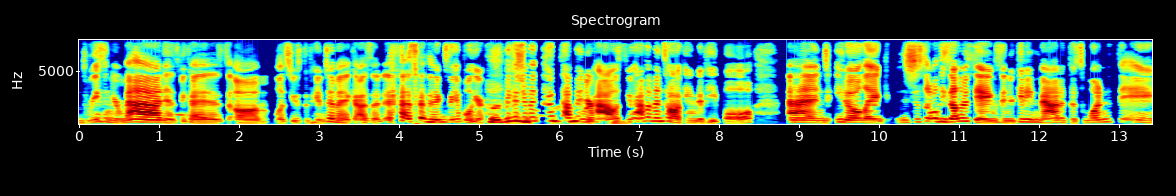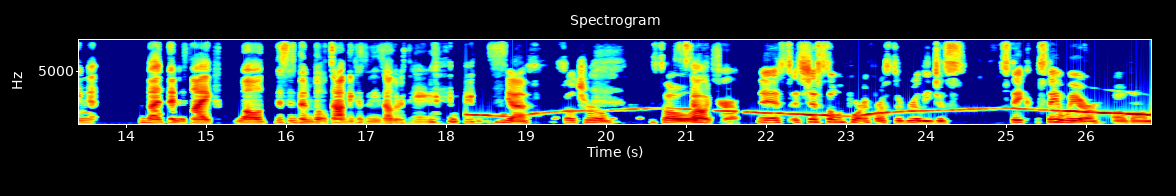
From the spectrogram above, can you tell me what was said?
the reason you're mad is because um let's use the pandemic as an as an example here because you've been cooped up in your house you haven't been talking to people and you know like it's just all these other things and you're getting mad at this one thing but then it's like well this has been built up because of these other things. Yes so true so so true it's it's just so important for us to really just stay stay aware of um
